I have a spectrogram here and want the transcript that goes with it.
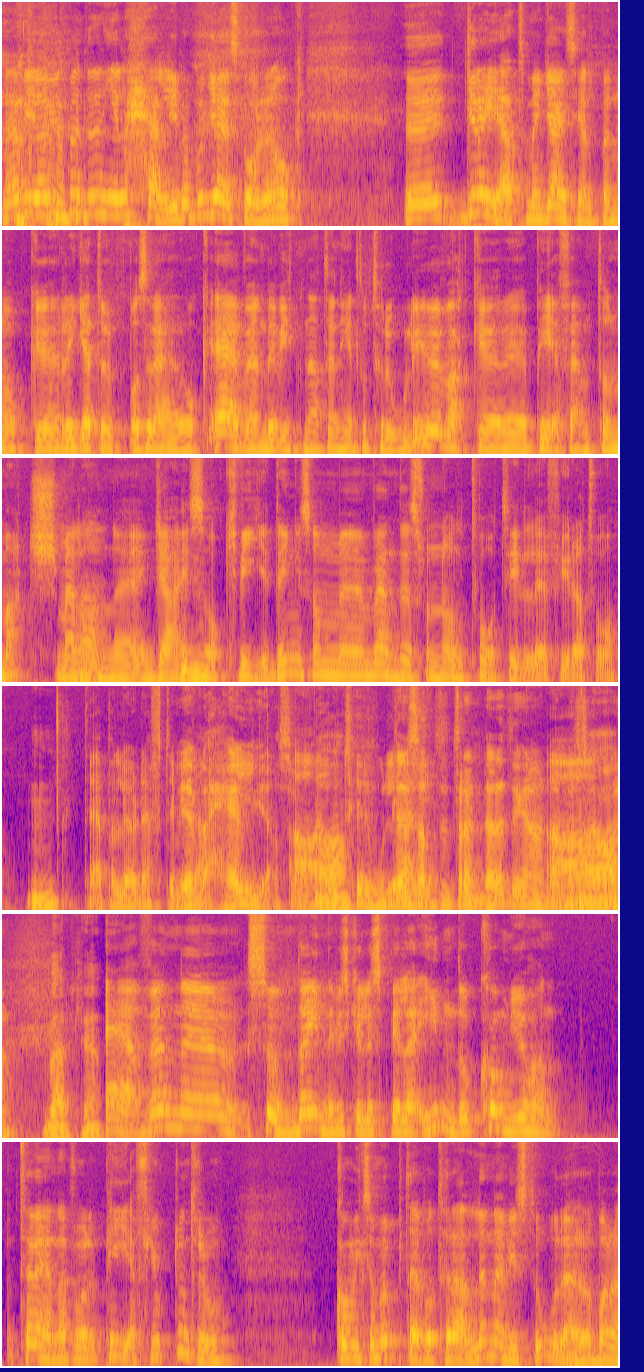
men vi har ju spelat en hel helg på Gaisgården och eh, grejat med Gaishjälpen och eh, riggat upp och sådär och även bevittnat en helt otrolig vacker eh, P15-match mellan eh, Gais Mm. och Kviding som eh, vändes från 0-2 till eh, 4-2. Mm. Där på lördag eftermiddag. Jävla helg alltså. Ja, Ja. otrolig Den satte trenden lite grann. Ja. Ja. Verkligen. Även eh, söndag innan vi skulle spela in, då kom ju han tränaren för P14 tror jag. Kom liksom upp där på trallen när vi stod där och bara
